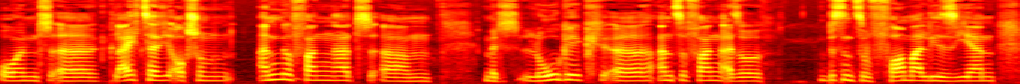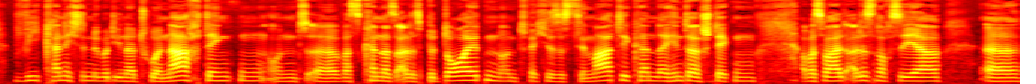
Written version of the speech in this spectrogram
und äh, gleichzeitig auch schon angefangen hat, ähm, mit Logik äh, anzufangen, also ein bisschen zu formalisieren, wie kann ich denn über die Natur nachdenken und äh, was kann das alles bedeuten und welche Systematik kann dahinter stecken. Aber es war halt alles noch sehr äh,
